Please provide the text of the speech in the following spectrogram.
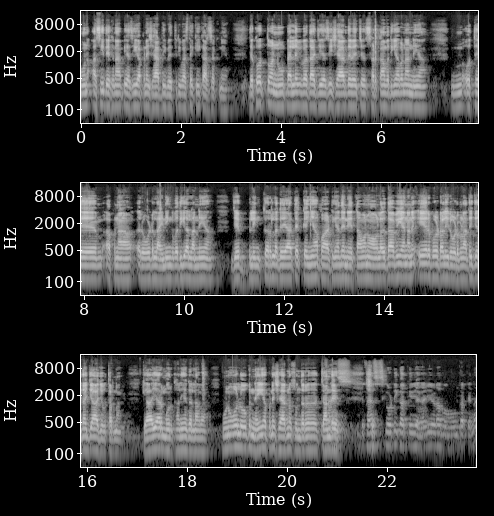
ਹੁਣ ਅਸੀਂ ਦੇਖਣਾ ਵੀ ਅਸੀਂ ਆਪਣੇ ਸ਼ਹਿਰ ਦੀ ਬਿਹਤਰੀ ਵਾਸਤੇ ਕੀ ਕਰ ਸਕਨੇ ਆ ਦੇਖੋ ਤੁਹਾਨੂੰ ਪਹਿਲੇ ਵੀ ਪਤਾ ਜੇ ਅਸੀਂ ਸ਼ਹਿਰ ਦੇ ਵਿੱਚ ਸੜਕਾਂ ਵਧੀਆ ਬਣਾਉਂਦੇ ਆ ਉੱਥੇ ਆਪਣਾ ਰੋਡ ਲਾਈਨਿੰਗ ਵਧੀਆ ਲਾਉਂਦੇ ਹਾਂ। ਜੇ ਬਲਿੰਕਰ ਲੱਗਿਆ ਤੇ ਕਈਆਂ ਪਾਰਟੀਆਂ ਦੇ ਨੇਤਾਵਾਂ ਨੂੰ ਆਉਣ ਲੱਗਦਾ ਵੀ ਇਹਨਾਂ ਨੇ 에ਅਰਪੋਰਟ ਵਾਲੀ ਰੋਡ ਬਣਾਤੀ ਜਿੱਦਾਂ ਜਹਾਜ਼ ਉਤਰਨਾ। ਕਿਆ ਯਾਰ ਮੂਰਖਾਂ ਵਾਲੀਆਂ ਗੱਲਾਂ ਵਾ। ਹੁਣ ਉਹ ਲੋਕ ਨਹੀਂ ਆਪਣੇ ਸ਼ਹਿਰ ਨੂੰ ਸੁੰਦਰ ਚਾਹੁੰਦੇ। ਡਿਫੈਂਸ ਸਿਕਿਉਰਿਟੀ ਕਰਕੇ ਵੀ ਹੈਗਾ ਜੀ, ਜਿਹੜਾ ਮਾਮੂਨ ਕਰਕੇ ਨਾ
